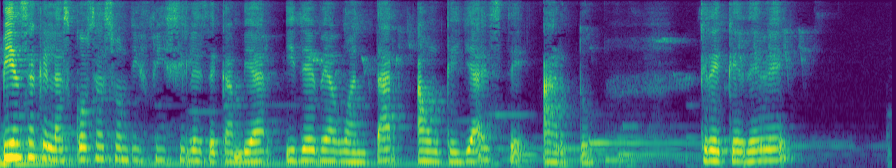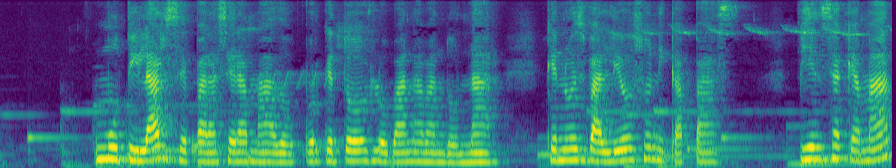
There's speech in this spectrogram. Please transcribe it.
Piensa que las cosas son difíciles de cambiar y debe aguantar aunque ya esté harto. Cree que debe mutilarse para ser amado, porque todos lo van a abandonar, que no es valioso ni capaz. Piensa que amar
